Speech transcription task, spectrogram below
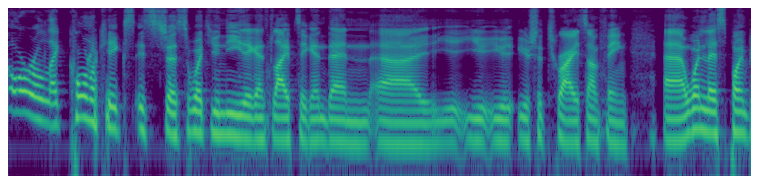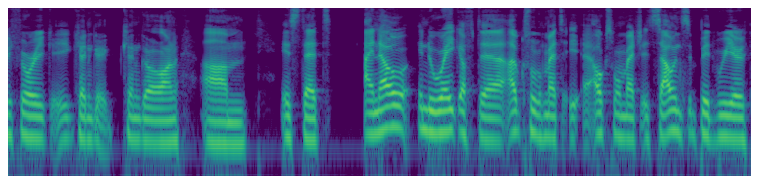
or like corner kicks it's just what you need against Leipzig and then uh, you, you you should try something uh, one last point before you, can can go on um, is that I know in the wake of the Augsburg match, Augsburg match, it sounds a bit weird,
